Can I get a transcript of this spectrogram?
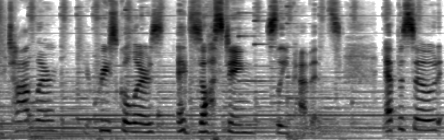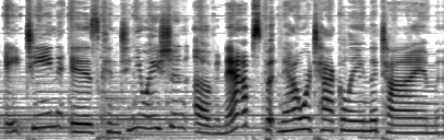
your toddler, your preschooler's exhausting sleep habits. Episode 18 is continuation of naps, but now we're tackling the time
